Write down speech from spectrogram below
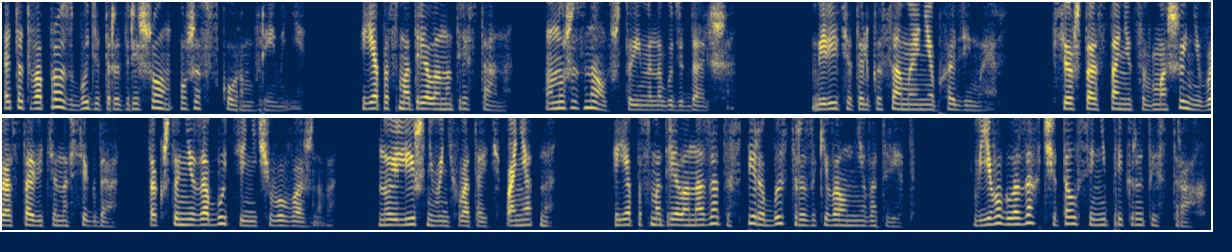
этот вопрос будет разрешен уже в скором времени. Я посмотрела на Тристана. Он уже знал, что именно будет дальше. Берите только самое необходимое. Все, что останется в машине, вы оставите навсегда, так что не забудьте ничего важного. Но и лишнего не хватайте, понятно? Я посмотрела назад, и Спира быстро закивал мне в ответ. В его глазах читался неприкрытый страх.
